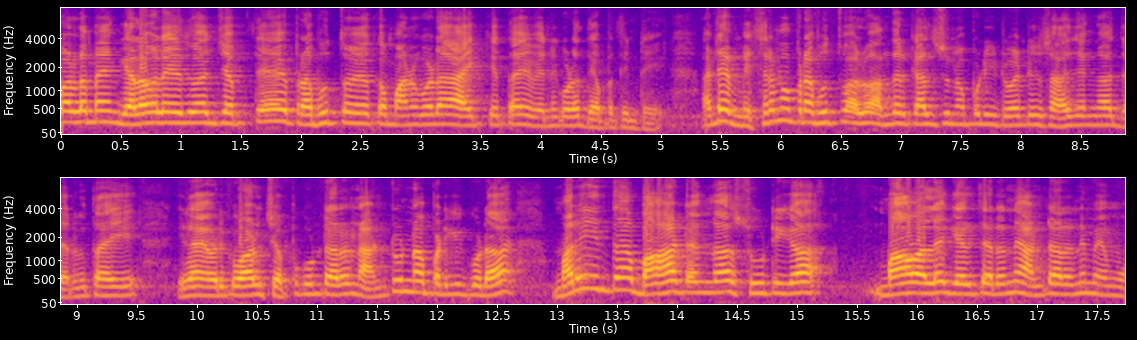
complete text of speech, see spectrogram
వల్ల మేము గెలవలేదు అని చెప్తే ప్రభుత్వం యొక్క మనుగడ ఐక్యత ఇవన్నీ కూడా దెబ్బతింటాయి. అంటే మిశ్రమ ప్రభుత్వాలు అందరు కలిసి ఉన్నప్పుడు ఇటువంటివి సహజంగా జరుగుతాయి. ఇలా ఎవరికి వాళ్ళు చెప్పుకుంటారని అంటున్నప్పటికీ కూడా మరీ ఇంత బాహటంగా సూటిగా మా వల్లే గెలిచారని అంటారని మేము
